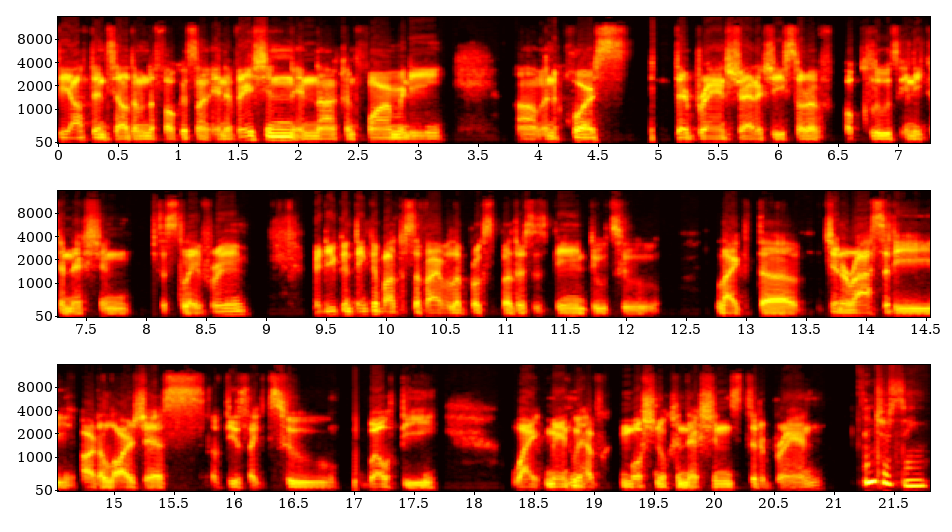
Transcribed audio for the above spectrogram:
they often tell them to focus on innovation and nonconformity. Um, and of course, their brand strategy sort of occludes any connection to slavery. But you can think about the survival of Brooks Brothers as being due to like the generosity or the largesse of these like two wealthy white men who have emotional connections to the brand. Interesting.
